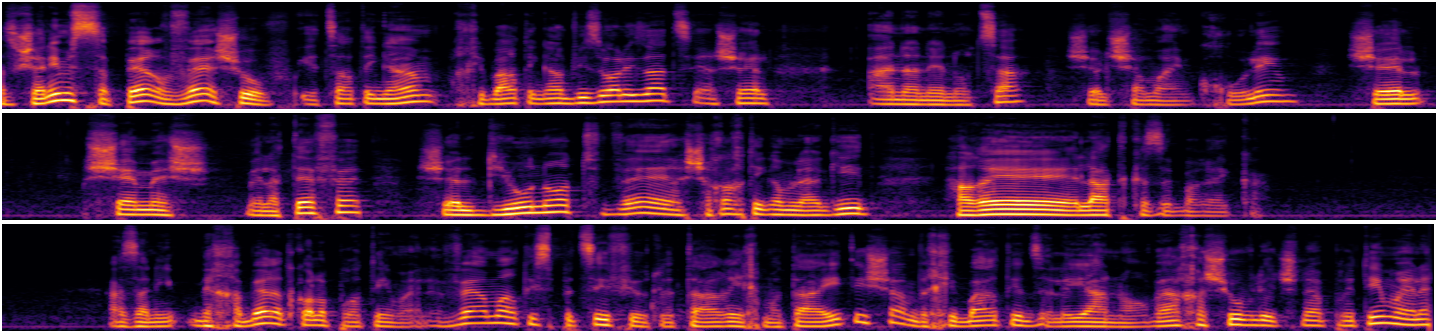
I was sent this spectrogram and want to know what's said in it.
אז כשאני מספר, ושוב, יצרתי גם, חיברתי גם ויזואליזציה של ענני נוצה, של שמיים כחולים, של שמש מלטפת, של דיונות, ושכחתי גם להגיד, הרי אילת כזה ברקע. אז אני מחבר את כל הפרטים האלה, ואמרתי ספציפיות לתאריך מתי הייתי שם, וחיברתי את זה לינואר, והיה חשוב לי את שני הפריטים האלה,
